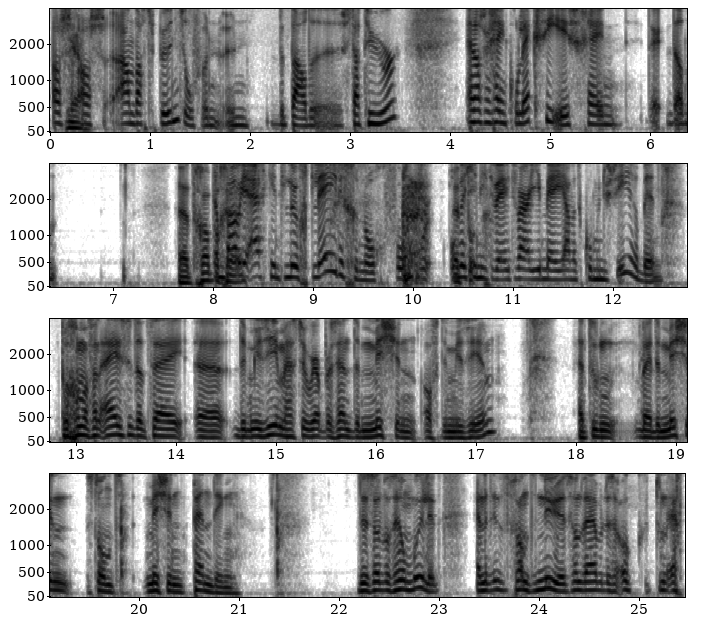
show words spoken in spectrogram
als, ja. als aandachtspunt of een, een bepaalde statuur. En als er geen collectie is, geen, dan, ja, het dan bouw je eigenlijk in het luchtledige nog... Voor, voor, omdat je niet weet waar je mee aan het communiceren bent. Het programma van Eisen dat zei... de uh, museum has to represent the mission of the museum. En toen bij de mission stond mission pending. Dus dat was heel moeilijk. En het interessante nu is, want we hebben dus ook toen echt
